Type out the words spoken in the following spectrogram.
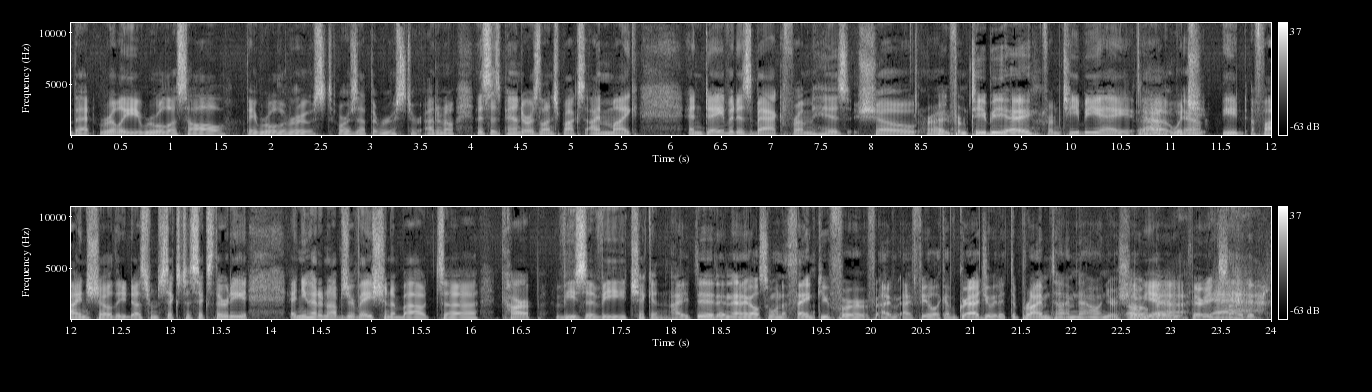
that really rule us all. They rule the roost. Or is that the rooster? I don't know. This is Pandora's Lunchbox. I'm Mike. And David is back from his show Right from TBA. from TBA, Yeah, uh, which yeah. he a fine show that he does from six to six thirty. And you had an observation about uh, carp vis-a-vis chicken. I did, and I also want to thank you for. I, I feel like I've graduated to prime time now on your show. Oh, yeah. very, very Yeah. excited.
